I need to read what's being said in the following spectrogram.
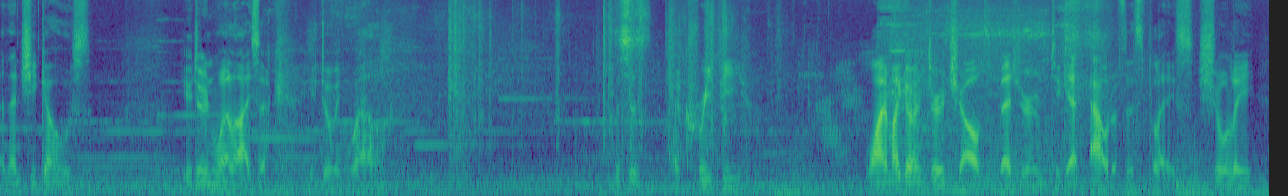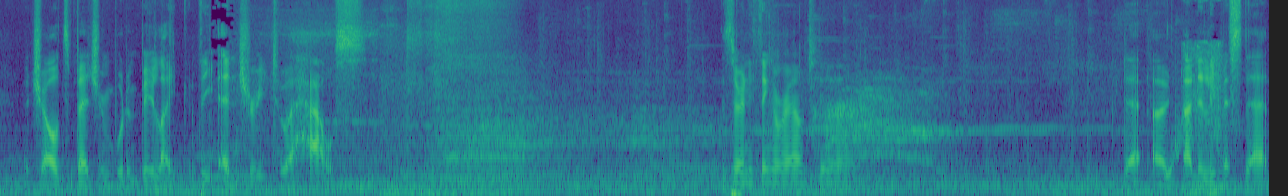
And then she goes. You're doing well, Isaac. You're doing well. This is a creepy... Why am I going through a child's bedroom to get out of this place? Surely a child's bedroom wouldn't be like the entry to a house. Is there anything around here? That I, I nearly missed that.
